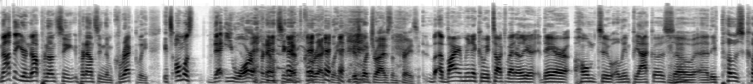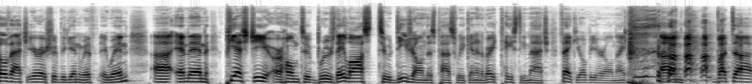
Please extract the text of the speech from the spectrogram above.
Not that you're not pronouncing pronouncing them correctly. It's almost that you are pronouncing them correctly is what drives them crazy. Uh, Bayern Munich, we talked about earlier, they are home to Olympiacos, so Mm-hmm. uh, the post-Kovac era should begin with a win. Uh, and then PSG are home to Bruges. They lost to Dijon this past weekend in a very tasty match. Thank you. I'll be here all night. um, but. Uh,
